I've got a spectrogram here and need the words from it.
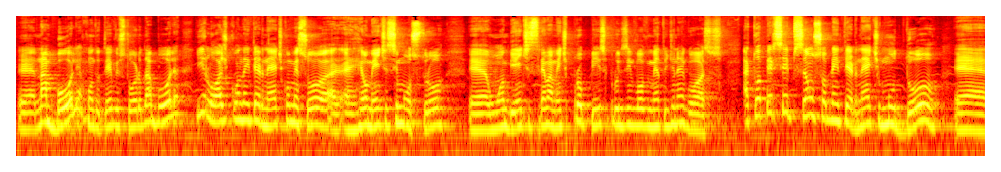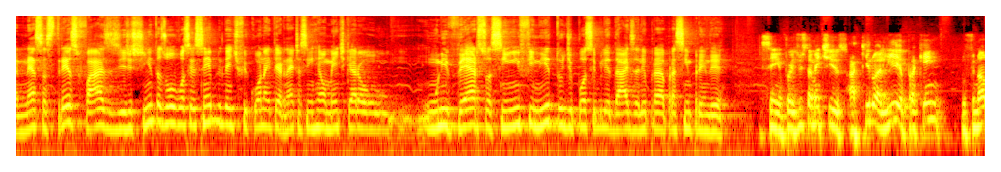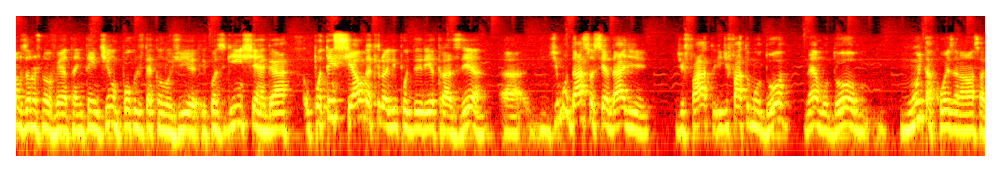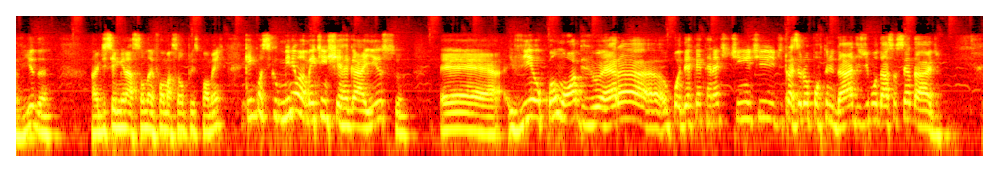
é, na bolha, quando teve o estouro da bolha, e lógico, quando a internet começou, é, realmente se mostrou é, um ambiente extremamente propício para o desenvolvimento de negócios. A tua percepção sobre a internet mudou é, nessas três fases distintas ou você sempre identificou na internet assim realmente que era um universo assim infinito de possibilidades ali para se empreender? Sim, foi justamente isso. Aquilo ali, para quem no final dos anos 90 entendia um pouco de tecnologia e conseguia enxergar o potencial que aquilo ali poderia trazer uh, de mudar a sociedade de fato, e de fato mudou, né? Mudou muita coisa na nossa vida, a disseminação da informação principalmente. Quem conseguiu minimamente enxergar isso é, e via o quão óbvio era o poder que a internet tinha de, de trazer oportunidades de mudar a sociedade.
